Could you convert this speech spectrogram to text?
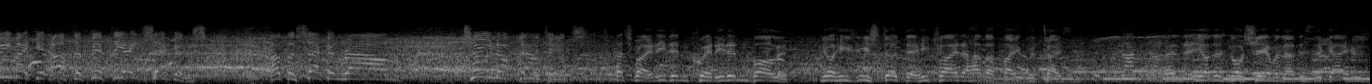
We make it after 58 seconds of the second round. Two knockdowns. That's right. He didn't quit. He didn't ball it. You know, he, he stood there. He tried to have a fight with Tyson. And, you know, there's no shame in that. This is a guy who's...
